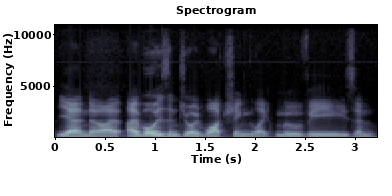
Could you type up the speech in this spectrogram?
Yeah, no, I, I've always enjoyed watching like movies and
